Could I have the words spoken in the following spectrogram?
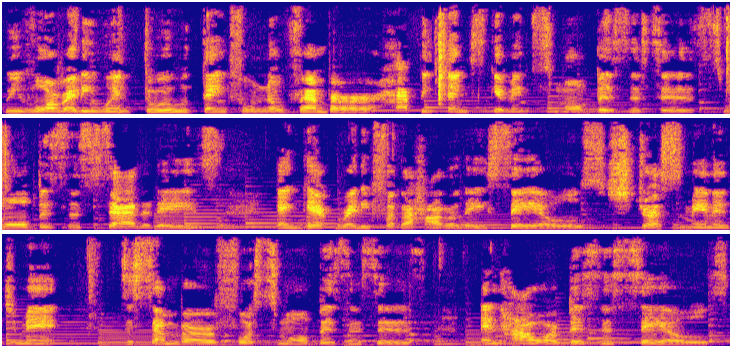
We've already went through Thankful November, Happy Thanksgiving small businesses, Small Business Saturdays, and get ready for the holiday sales, stress management December for small businesses, and how our business sales.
